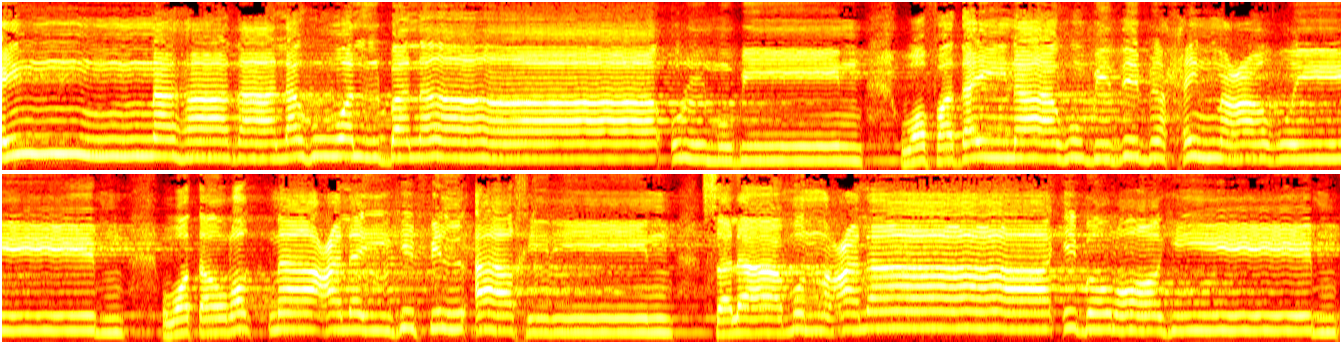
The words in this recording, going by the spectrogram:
إن هذا لهو البلاء المبين وفديناه بذبح عظيم وتركنا عليه في الآخرين سلام على إبراهيم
